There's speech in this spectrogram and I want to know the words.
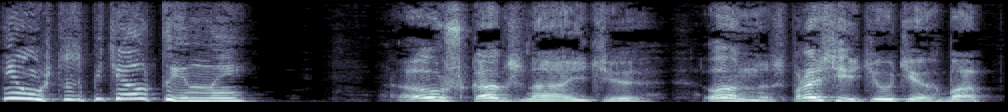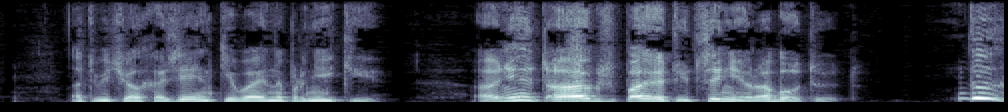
Неужто за пятиалтынный? — А уж как знаете. Он, спросите у тех баб, — отвечал хозяин, кивая на парники. — Они также по этой цене работают. — Да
